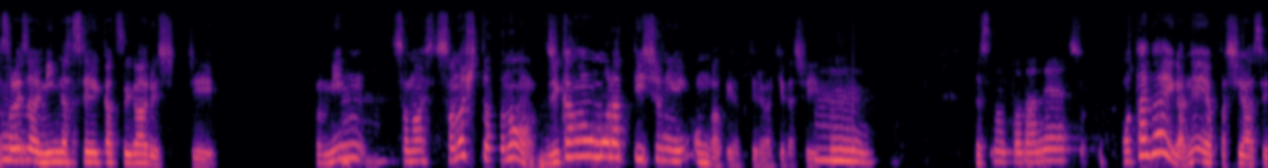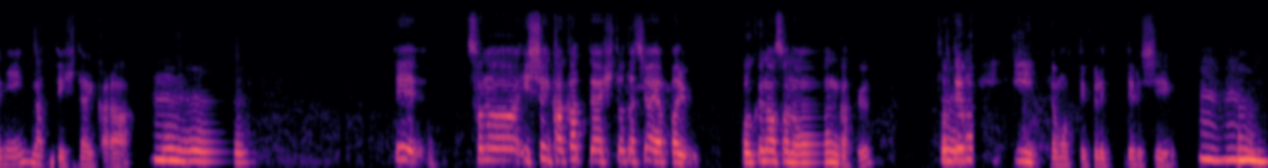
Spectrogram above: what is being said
それぞれみんな生活があるし、みんそのその人の時間をもらって一緒に音楽やってるわけだし、うん。本当だね。お互いがねやっぱ幸せになっていきたいから。ううんんうんうん。でその一緒にかかった人たちはやっぱり僕のその音楽とてもいいって思ってくれてるし、うんううんん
